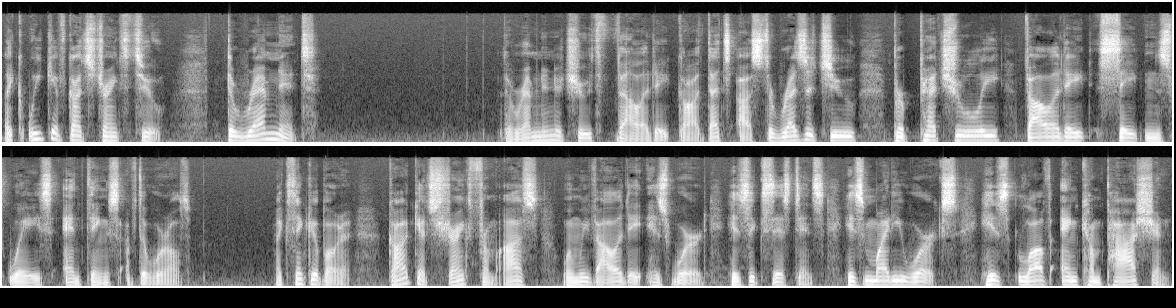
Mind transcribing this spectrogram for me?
Like we give God strength too. The remnant, the remnant of truth validate God. That's us. The residue perpetually validate Satan's ways and things of the world. Like, think about it. God gets strength from us when we validate His word, His existence, His mighty works, His love and compassion.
